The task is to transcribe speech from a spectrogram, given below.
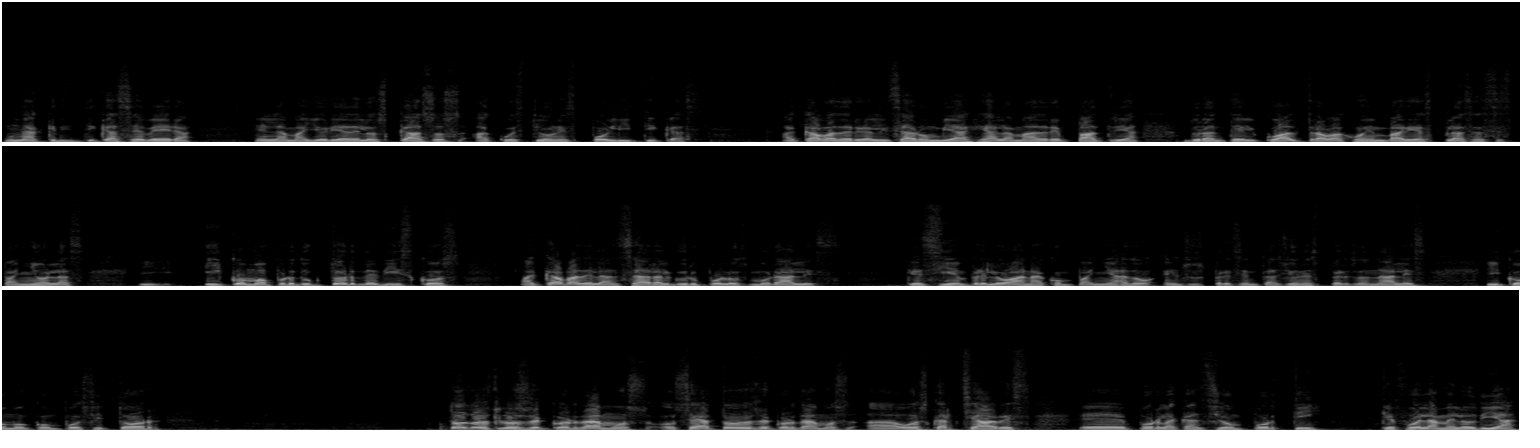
una crítica severa, en la mayoría de los casos a cuestiones políticas. Acaba de realizar un viaje a la madre patria, durante el cual trabajó en varias plazas españolas y, y como productor de discos acaba de lanzar al grupo Los Morales que siempre lo han acompañado en sus presentaciones personales y como compositor. Todos los recordamos, o sea, todos recordamos a Oscar Chávez eh, por la canción Por ti, que fue la melodía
